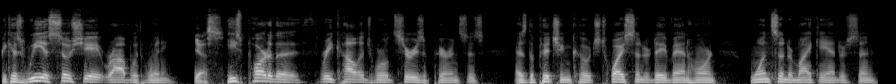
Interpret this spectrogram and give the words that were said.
because we associate Rob with winning. Yes. He's part of the three College World Series appearances as the pitching coach, twice under Dave Van Horn, once under Mike Anderson.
